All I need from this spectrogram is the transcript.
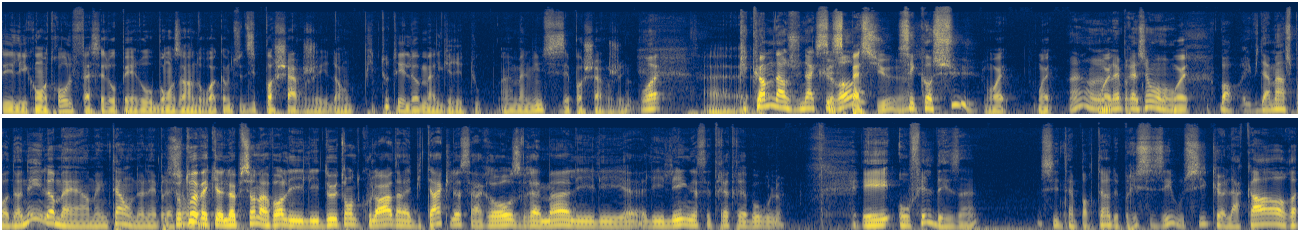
les contrôles faciles à opérer aux bons endroits. Comme tu dis, pas chargé. Donc, puis tout est là malgré tout. hein, même si c'est pas chargé. Ouais. Euh, Puis comme dans une c'est Acura, spacieux. hein. c'est cossu. Oui, oui. Hein? On a Ouais. l'impression... Ouais. Bon, évidemment, c'est pas donné, là, mais en même temps, on a l'impression... Surtout avec euh, l'option d'avoir les, les deux tons de couleur dans l'habitacle, là, ça rehausse vraiment les, les, euh, les lignes. là, C'est très, très beau. Là. Et au fil des ans, c'est important de préciser aussi que l'accord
